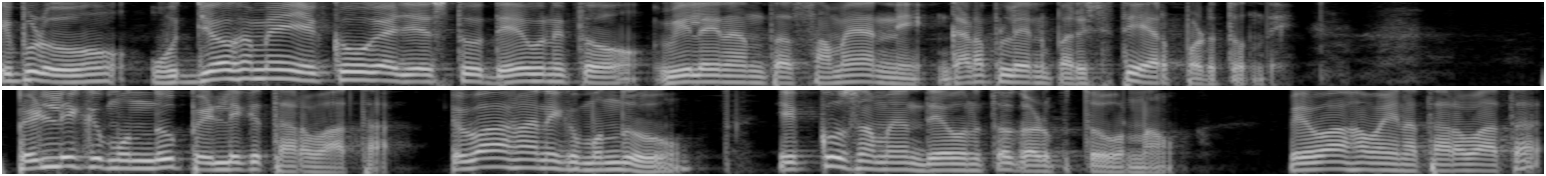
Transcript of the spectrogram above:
ఇప్పుడు ఉద్యోగమే ఎక్కువగా చేస్తూ దేవునితో వీలైనంత సమయాన్ని గడపలేని పరిస్థితి ఏర్పడుతుంది. పెళ్ళికి ముందు పెళ్ళికి తర్వాత. వివాహానికి ముందు ఎక్కువ సమయం దేవునితో గడుపుతూ ఉన్నాం. వివాహమైన తర్వాత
